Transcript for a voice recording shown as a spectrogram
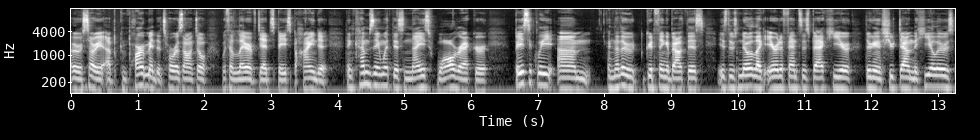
or sorry, a compartment that's horizontal with a layer of dead space behind it. Then comes in with this nice wall wrecker. Basically, um, Another good thing about this is there's no like air defenses back here. They're going to shoot down the healers.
